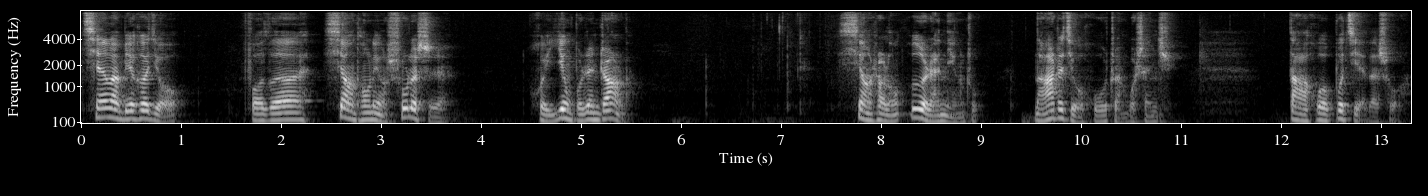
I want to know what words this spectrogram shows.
千万别喝酒。”否则，向统领输了时，会硬不认账的。项少龙愕然凝住，拿着酒壶转过身去，大惑不解地说：“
